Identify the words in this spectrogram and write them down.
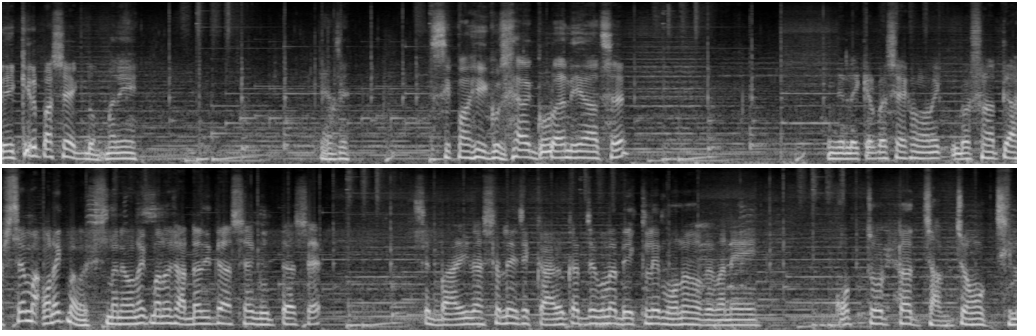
লেকের পাশে একদম মানে সিপাহী গুলা ঘোড়া নিয়ে আছে। যে লেকের পাশে এখন অনেক দর্শনার্থী আসছে অনেক মানুষ মানে অনেক মানুষ আড্ডা দিতে আসে, ঘুরতে আসে। সে বাড়ির আসলে যে কারুকার্যগুলো দেখলে মনে হবে মানে কতটা জাঁকজমক ছিল।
